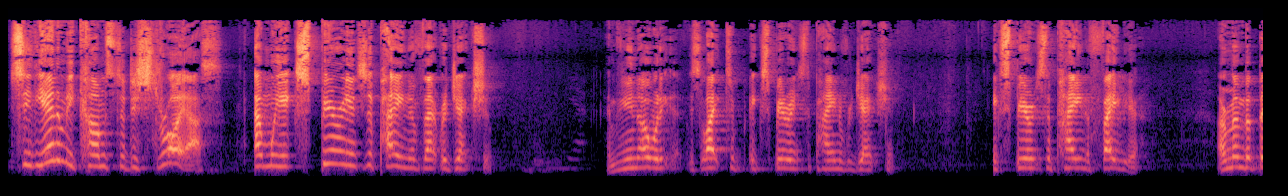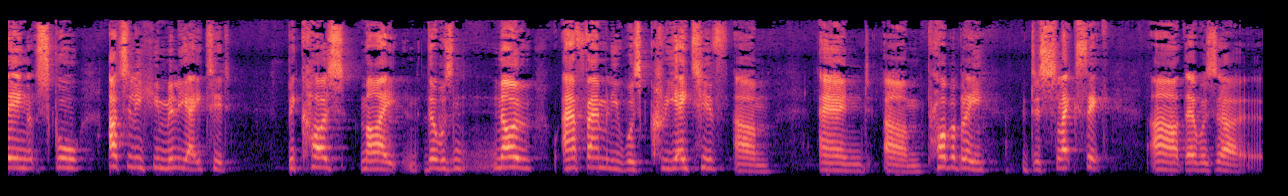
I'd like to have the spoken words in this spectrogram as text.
see, the enemy comes to destroy us, and we experience the pain of that rejection. And you know what it's like to experience the pain of rejection, experience the pain of failure. I remember being at school utterly humiliated because my there was no our family was creative um, and um, probably dyslexic. Uh, there was a,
